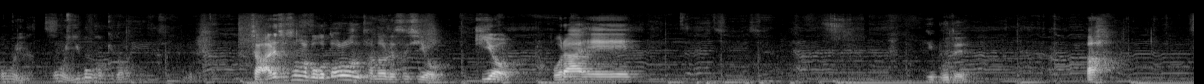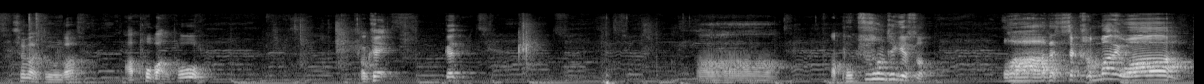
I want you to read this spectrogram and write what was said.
어, 이, 어 2번 같기도 하고 자 아래 차성을 보고 떠오르는 단어를 쓰시오 기억 보라해 이게 뭐대? 아 설마 그건가? 아포방포 오케이 끝. 아, 아 복수 선택이었어. 와, 나 진짜 간만에 와.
